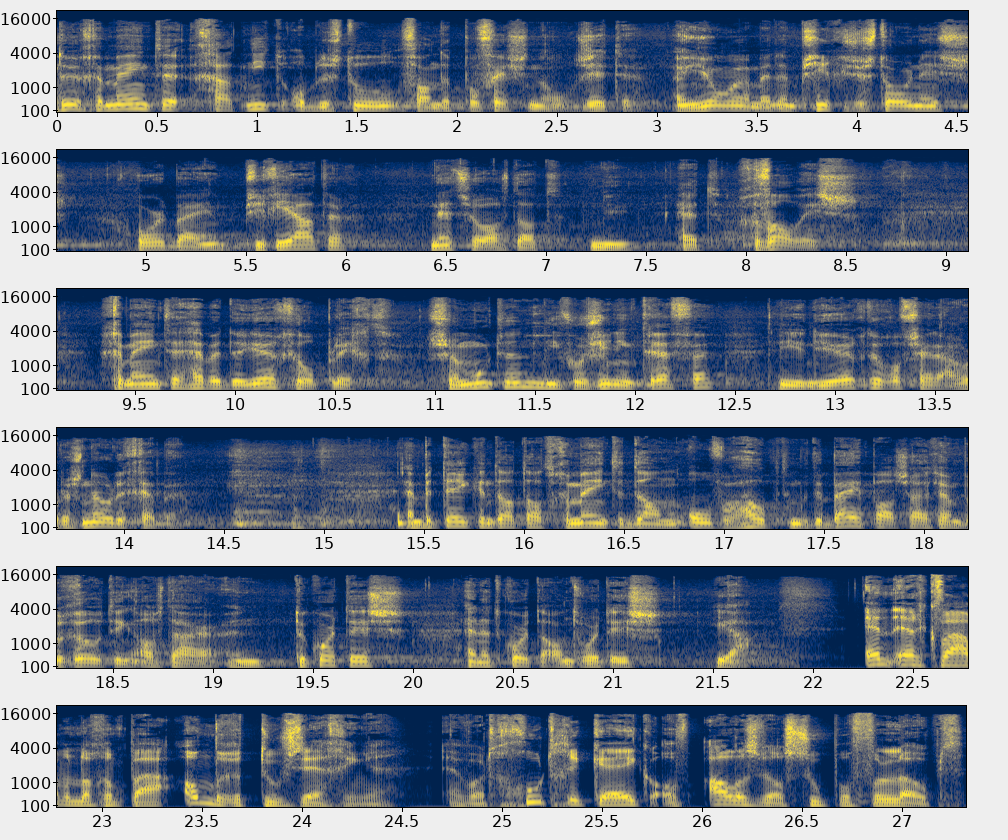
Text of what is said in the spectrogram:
De gemeente gaat niet op de stoel van de professional zitten. Een jongen met een psychische stoornis hoort bij een psychiater, net zoals dat nu het geval is. Gemeenten hebben de jeugdhulpplicht. Ze moeten die voorziening treffen die een jeugdig of zijn ouders nodig hebben. En betekent dat dat gemeenten dan onverhoopt moeten bijpassen uit hun begroting als daar een tekort is? En het korte antwoord is ja. En er kwamen nog een paar andere toezeggingen. Er wordt goed gekeken of alles wel soepel verloopt.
